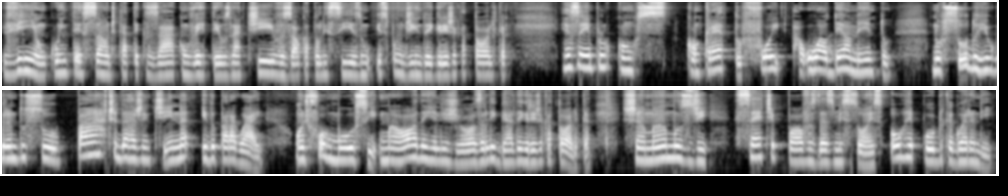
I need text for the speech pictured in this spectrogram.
vinham com intenção de catequizar, converter os nativos ao catolicismo, expandindo a Igreja Católica. Exemplo concreto foi o aldeamento no sul do Rio Grande do Sul, parte da Argentina e do Paraguai, onde formou-se uma ordem religiosa ligada à Igreja Católica. Chamamos de Sete Povos das Missões ou República Guarani,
